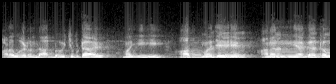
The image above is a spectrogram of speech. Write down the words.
அளவு கடந்து அனுபவிச்சு விட்டாள். மயி ஆத்மஜே அனன்யகதௌ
